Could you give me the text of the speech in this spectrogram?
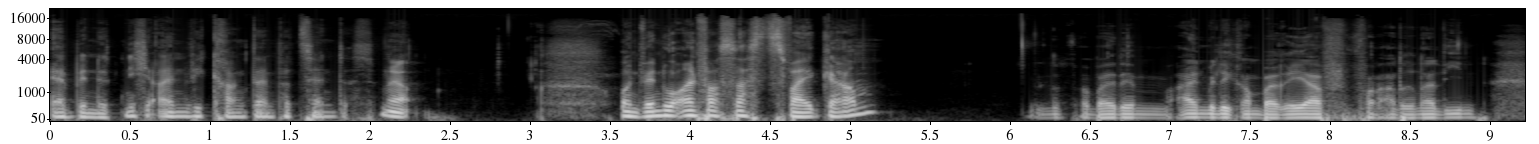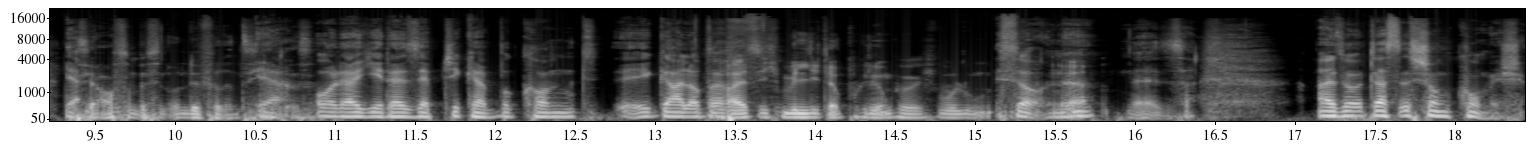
er bindet nicht ein, wie krank dein Patient ist. Ja. Und wenn du einfach sagst, zwei Gramm, bei dem 1 Milligramm bei Rea von Adrenalin, das ja auch so ein bisschen undifferenziert ja, ist. oder jeder Septiker bekommt, egal ob er 30 Milliliter pro Kilo Volumen. So, ne? Das- Also das ist schon komisch.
